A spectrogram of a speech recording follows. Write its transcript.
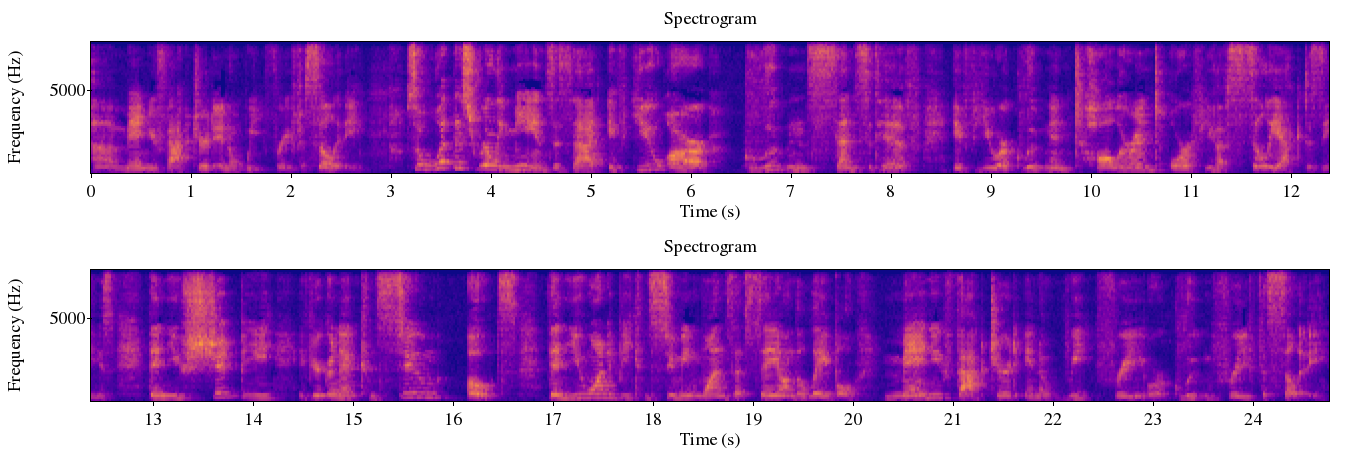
uh, manufactured in a wheat free facility. So, what this really means is that if you are gluten sensitive, if you are gluten intolerant, or if you have celiac disease, then you should be, if you're going to consume oats, then you want to be consuming ones that say on the label manufactured in a wheat free or gluten free facility.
